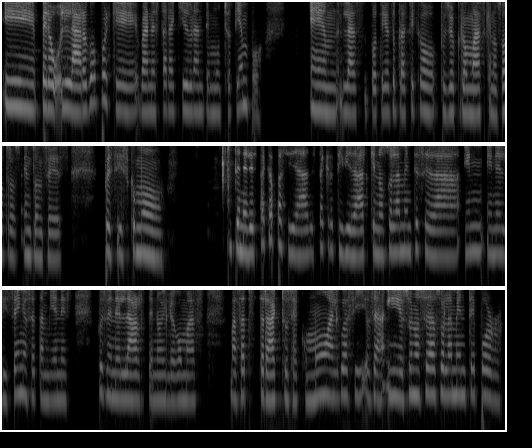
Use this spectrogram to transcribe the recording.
y, pero largo porque van a estar aquí durante mucho tiempo. Em, las botellas de plástico, pues yo creo más que nosotros. Entonces, pues sí es como tener esta capacidad, esta creatividad que no solamente se da en, en, el diseño, o sea, también es pues en el arte, ¿no? Y luego más, más abstracto, o sea, como algo así, o sea, y eso no se da solamente por,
